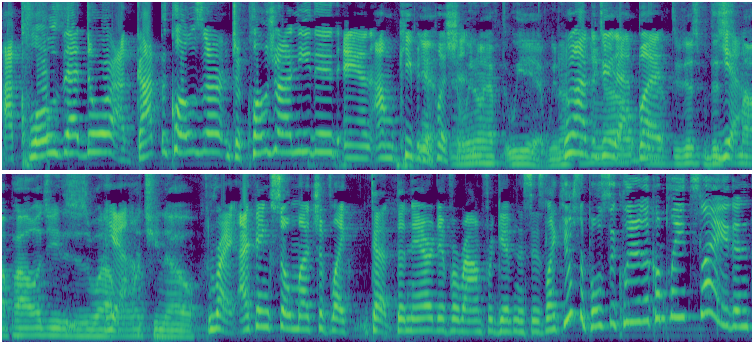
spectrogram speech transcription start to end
I closed that door. I got the closer, the closure I needed, and I'm keeping Yeah, it pushing. we don't have to. We yeah, we don't, We don't have, have to, do hang that, but- we don't have to do this. But this yeah. is my apology. This is what I Yeah. want to let you know. Right. I think so much of like that the narrative around forgiveness is like you're supposed to clear the complete slate and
